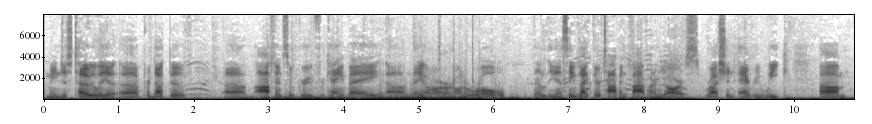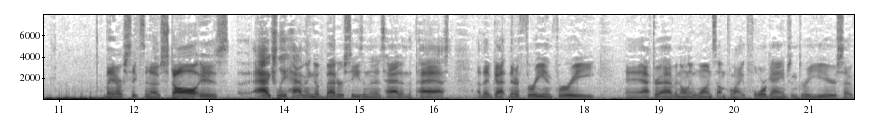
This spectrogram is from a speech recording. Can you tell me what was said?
I mean, just totally a, a productive uh, offensive group for Cane Bay. Um, they are on a roll. They're, you know, it seems like they're topping 500 yards rushing every week. Um, they are 6 and 0. Stall is actually having a better season than it's had in the past. Uh, they've got, they're 3 and 3 after having only won something like four games in three years. So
